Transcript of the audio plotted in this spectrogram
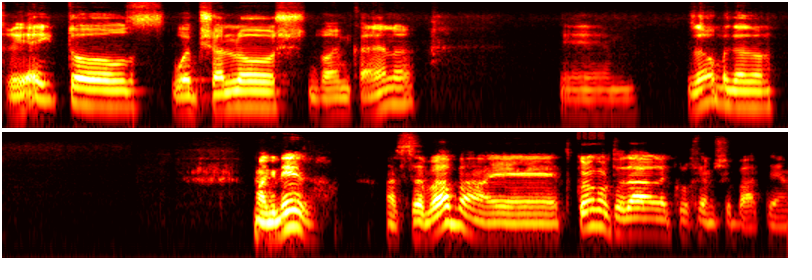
Creators, Web 3, דברים כאלה. Uh, זהו בגדול. מגניב. אז סבבה, קודם כל תודה לכולכם שבאתם,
